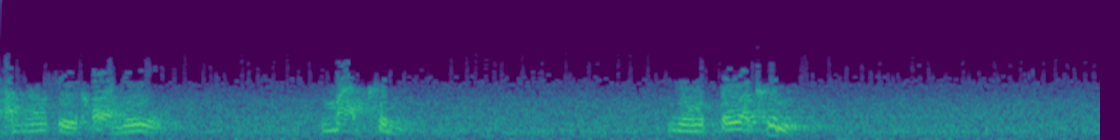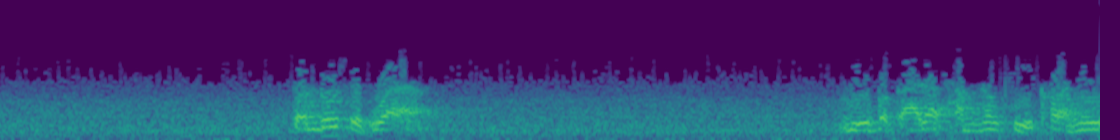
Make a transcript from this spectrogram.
ธรรมทั้งสี่ข้อนี้มากขึ้น อยู่ตัวขึ้น จนรู้สึกว่า มีประการธรรมทั้งสี่ข้อนี้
